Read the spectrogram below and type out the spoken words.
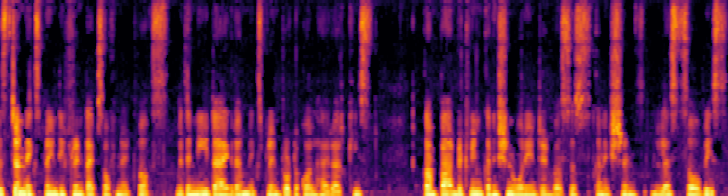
List and explain different types of networks. With a need diagram, explain protocol hierarchies. Compare between connection-oriented versus connectionless service.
